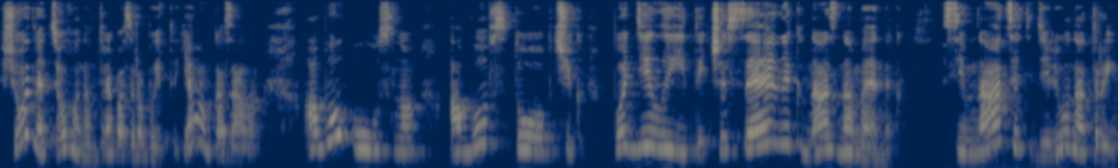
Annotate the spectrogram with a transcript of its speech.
Що для цього нам треба зробити? Я вам казала, або усно, або в стовпчик поділити чисельник на знаменник. 17 ділю на 3.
